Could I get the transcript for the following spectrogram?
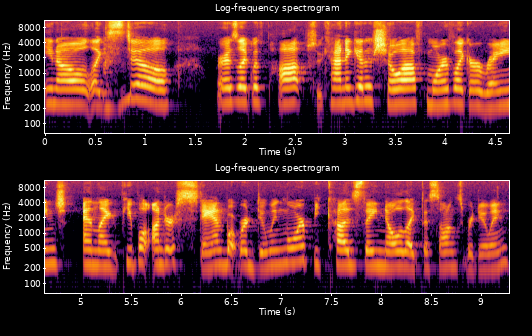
you know, like Mhm. still. Whereas like with pops, we kind of get to show off more of like our range and like people understand what we're doing more because they know like the songs we're doing.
